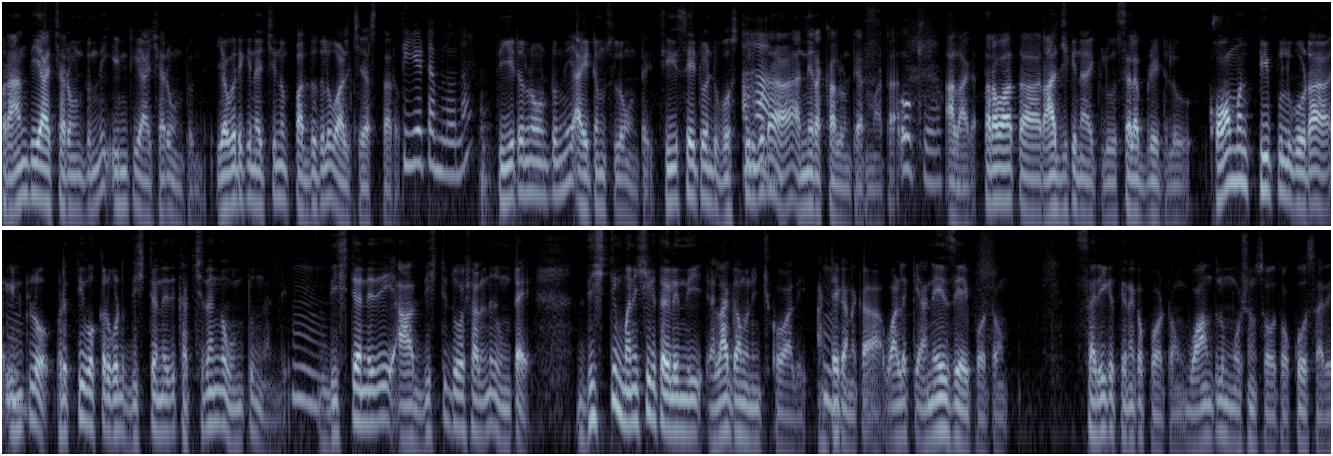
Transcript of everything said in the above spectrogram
ప్రాంతీయ ఆచారం ఉంటుంది ఇంటి ఆచారం ఉంటుంది. ఎవరికి నచ్చిన పద్ధతులు వాళ్ళు చేస్తారు. తీయటంలోనా తీయటంలో ఉంటుంది ఐటమ్స్లో ఉంటాయి. తీసేటువంటి వస్తువులు కూడా అన్ని రకాలు ఉంటాయి అన్నమాట. ఓకే అలాగా. తర్వాత రాజకీయ నాయకులు సెలబ్రిటీలు కామన్ పీపుల్ కూడా ఇంట్లో ప్రతి ఒక్కరు కూడా దిష్టి అనేది ఖచ్చితంగా ఉంటుందండి. దిష్టి అనేది ఆ దిష్టి దోషాలు అనేది ఉంటాయి. దిష్టి మనిషికి తగిలింది ఎలా గమనించుకోవాలి? అంటే కనుక వాళ్ళకి అనేజీ అయిపోవటం సరిగా తినకపోవటం వాంతులు మోషన్స్ అవుతాయి ఒక్కోసారి.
